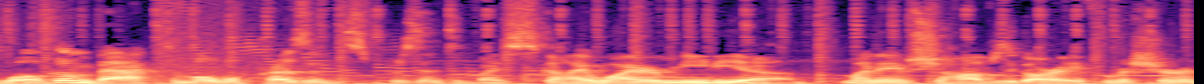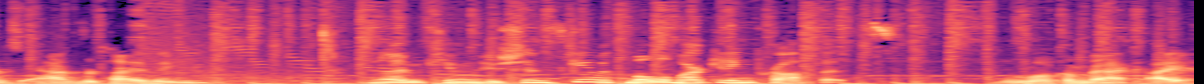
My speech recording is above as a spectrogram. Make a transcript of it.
Welcome back to Mobile Presence, presented by Skywire Media. My name is Shahab Zagari from Assurance Advertising. And I'm Kim Dushinski with Mobile Marketing Profits. Welcome back. I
